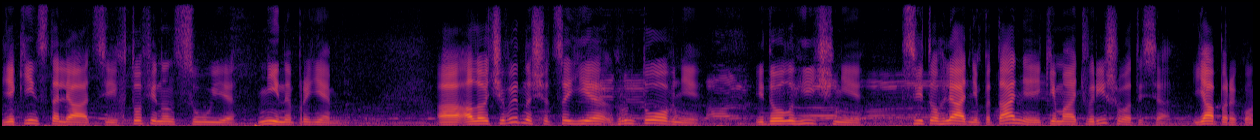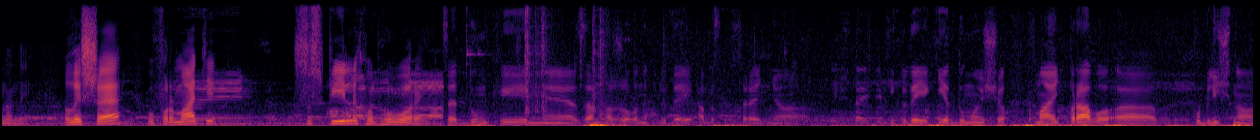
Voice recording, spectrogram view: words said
які інсталяції, хто фінансує? Ні, неприємні. Але очевидно, що це є ґрунтовні, ідеологічні, світоглядні питання, які мають вирішуватися, я переконаний, лише у форматі суспільних обговорень. Це думки не заангажованих людей, а безпосередньо тих людей, які я думаю, що мають право е, публічно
